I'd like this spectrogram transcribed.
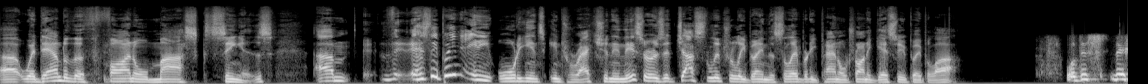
uh, we're down to the final masked singers. Um, th- has there been any audience interaction in this, or has it just literally been the celebrity panel trying to guess who people are? Well, this, the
